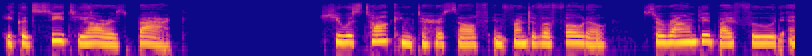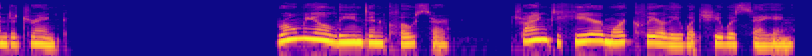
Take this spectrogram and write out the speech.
He could see Tiara's back. She was talking to herself in front of a photo, surrounded by food and a drink. Romeo leaned in closer, trying to hear more clearly what she was saying.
